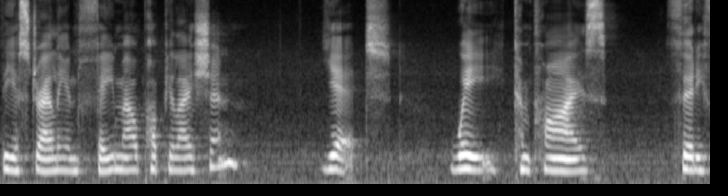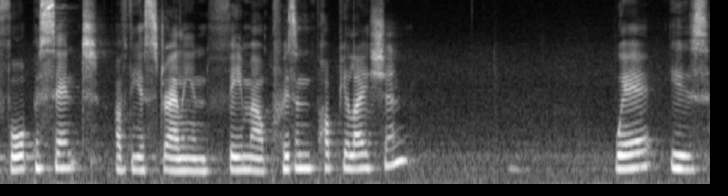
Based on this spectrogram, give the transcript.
the Australian female population, yet we comprise 34% of the Australian female prison population. Where is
